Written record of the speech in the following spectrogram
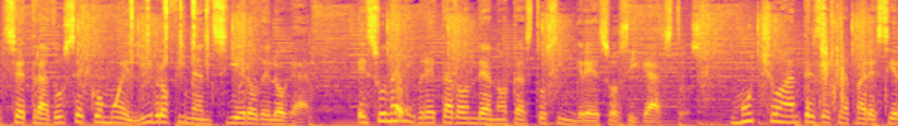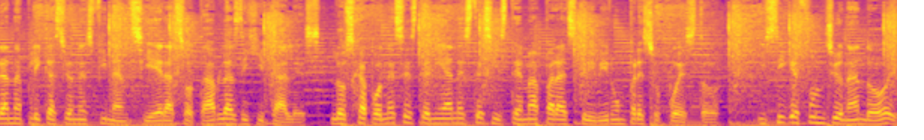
se traduce como el libro financiero del hogar. Es una libreta donde anotas tus ingresos y gastos. Mucho antes de que aparecieran aplicaciones financieras o tablas digitales, los japoneses tenían este sistema para escribir un presupuesto y sigue funcionando hoy.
